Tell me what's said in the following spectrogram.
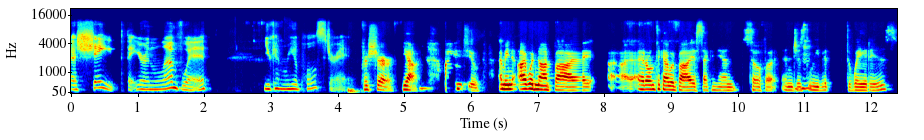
a shape that you're in love with, you can reupholster it. For sure. Yeah, mm. I am too. I mean, I would not buy I, I don't think I would buy a secondhand sofa and just Mhm. leave it the way it is.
